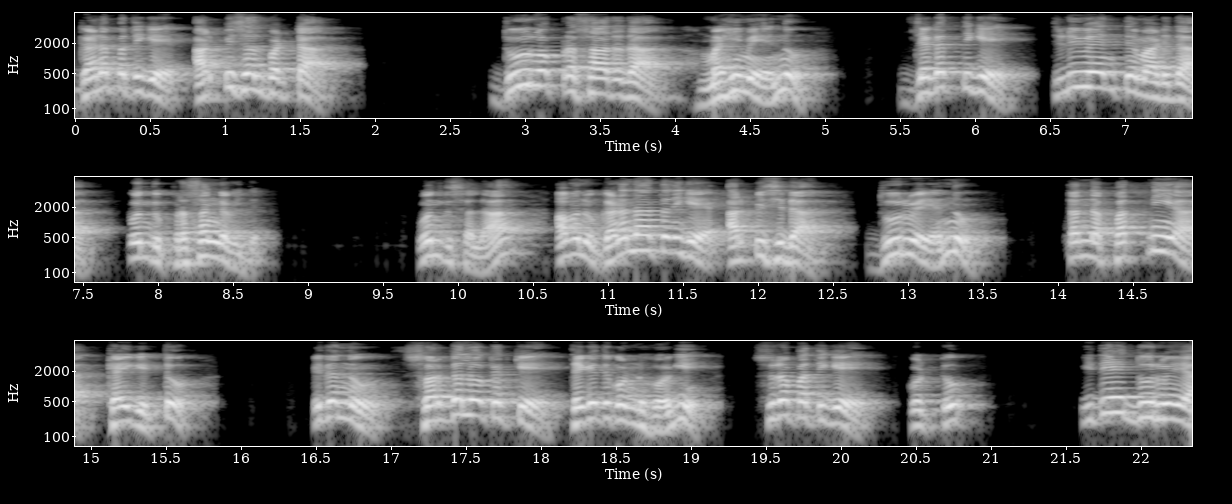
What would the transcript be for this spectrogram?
ಗಣಪತಿಗೆ ಅರ್ಪಿಸಲ್ಪಟ್ಟ ದೂರ್ವ ಪ್ರಸಾದದ ಮಹಿಮೆಯನ್ನು ಜಗತ್ತಿಗೆ ತಿಳಿಯುವಂತೆ ಮಾಡಿದ ಒಂದು ಪ್ರಸಂಗವಿದೆ. ಒಂದು ಸಲ ಅವನು ಗಣನಾಥನಿಗೆ ಅರ್ಪಿಸಿದ ದೂರ್ವೆಯನ್ನು ತನ್ನ ಪತ್ನಿಯ ಕೈಗಿಟ್ಟು ಇದನ್ನು ಸ್ವರ್ಗಲೋಕಕ್ಕೆ ತೆಗೆದುಕೊಂಡು ಹೋಗಿ ಸುರಪತಿಗೆ ಕೊಟ್ಟು, ಇದೇ ದೂರ್ವೆಯ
